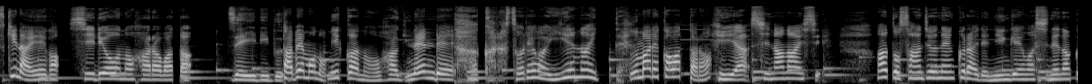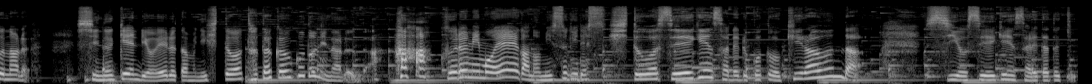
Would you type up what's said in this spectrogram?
好きな映画。資料の腹渡ゼイリブ食べ物。ミカのおはぎ。年齢。だからそれは言えないって。生まれ変わったら？いや死なないし。あと30年くらいで人間は死ねなくなる。死ぬ権利を得るために人は戦うことになるんだ。くるみも映画の見過ぎです。人は制限されることを嫌うんだ。死を制限された時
